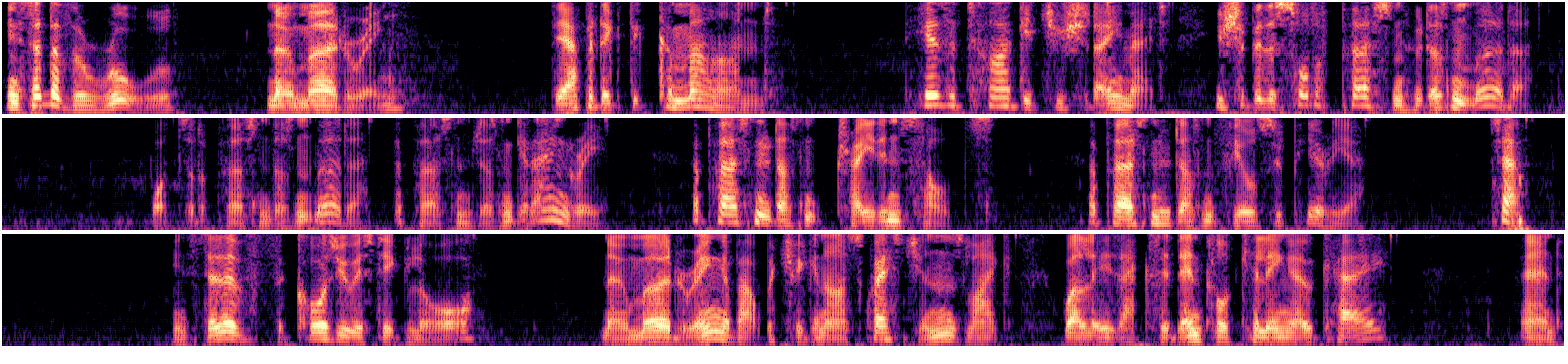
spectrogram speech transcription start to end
Instead of the rule, no murdering, the apodictic command. Here's a target you should aim at. You should be the sort of person who doesn't murder. What sort of person doesn't murder? A person who doesn't get angry. A person who doesn't trade insults. A person who doesn't feel superior. So, instead of the casuistic law, no murdering about which we can ask questions like, well, is accidental killing okay? And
